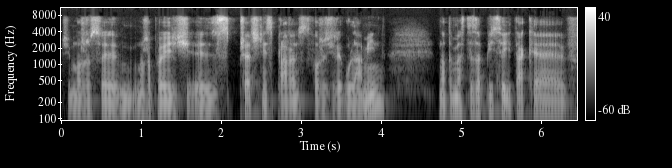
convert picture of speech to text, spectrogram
Czyli możesz sobie, można powiedzieć, y, sprzecznie z prawem stworzyć regulamin, natomiast te zapisy i tak e, w,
